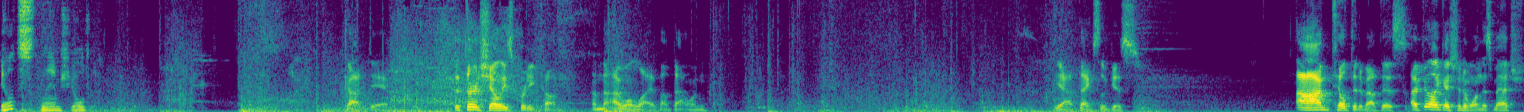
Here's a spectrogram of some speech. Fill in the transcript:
Yeah, let's slam Sheoldred. God damn. The third Shelly's pretty tough. I'm not, I won't lie about that one. Yeah, thanks, Lucas. Ah, I'm tilted about this. I feel like I should have won this match.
